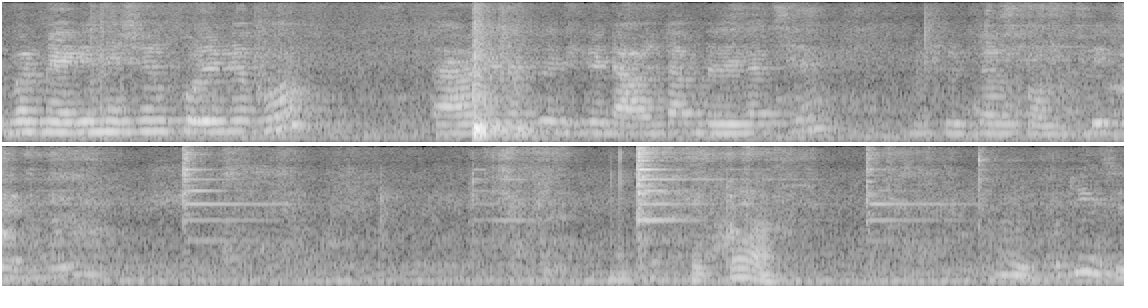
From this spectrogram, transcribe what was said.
এবার ম্যারিনেশন করে নেব। তার আগে দেখো এদিকে ডালটা হয়ে গেছে। মুসুর ডাল কমপ্লিট একদম। ফুটিয়েছি।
